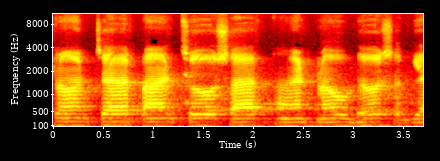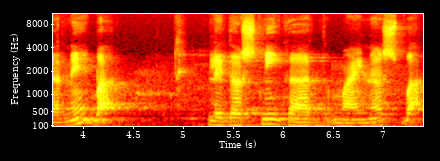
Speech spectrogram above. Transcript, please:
ત્રણ, ચાર, પાંચ, છ, સાત, આઠ, નવ, દસ, અગિયાર ને બાર. એટલે દસની ઘાત માઇનસ બાર.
